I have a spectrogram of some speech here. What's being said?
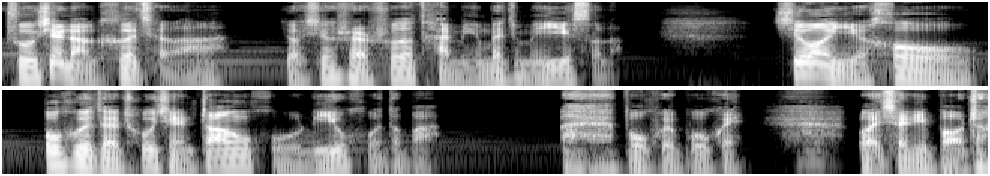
楚县长客气了啊。有些事儿说的太明白就没意思了，希望以后不会再出现张虎、李虎的吧？哎，不会不会，我向你保证。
